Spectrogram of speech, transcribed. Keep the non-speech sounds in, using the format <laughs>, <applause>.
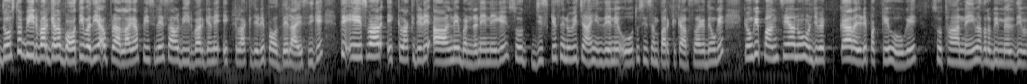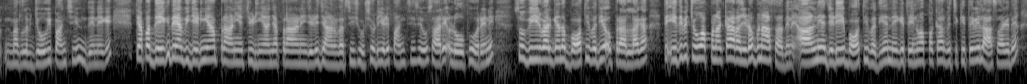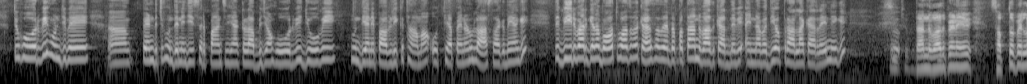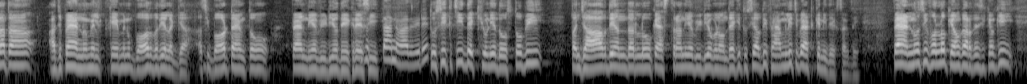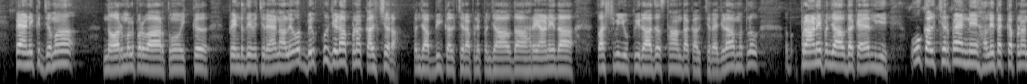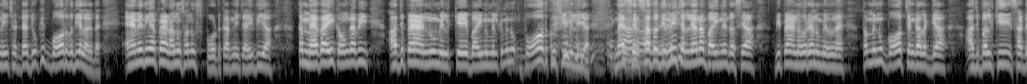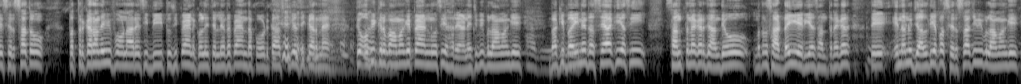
ਦੋਸਤੋ, ਵੀਰ ਵਰਗਿਆਂ ਦਾ ਬਹੁਤ ਹੀ ਵਧੀਆ ਉਪਰਾਲਾ ਗਾ ਪਿਛਲੇ ਸਾਲ ਵੀਰ ਵਰਗਿਆਂ ਨੇ 1 ਲੱਖ ਜਿਹੜੇ ਪੌਦੇ ਲਾਏ ਸੀਗੇ ਤੇ ਇਸ ਵਾਰ 1 ਲੱਖ ਜਿਹੜੇ ਆਲ ਨੇ ਵੰਡਣੇ ਨੇਗੇ। ਸੋ ਜਿਸ ਕਿਸੇ ਨੂੰ ਵੀ ਚਾਹੀਦੇ ਨੇ, ਉਹ ਤੁਸੀਂ ਸੰਪਰਕ ਕਰ ਸਕਦੇ ਹੋਗੇ। ਕਿਉਂਕਿ ਪੰਛੀਆਂ ਨੂੰ ਹੁਣ ਜਿਵੇਂ ਘਰ ਆ ਜਿਹੜੇ ਪੱਕੇ ਹੋਗੇ ਸੋ ਥਾਂ ਨਹੀਂ ਮਤਲਬ ਵੀ ਮਿਲਦੀ, ਮਤਲਬ ਜੋ ਵੀ ਪੰਛੀ ਹੁੰਦੇ ਨੇਗੇ। ਤੇ ਆਪਾਂ ਦੇਖਦੇ ਆਂ ਵੀ ਜਿਹੜੀਆਂ ਪੁਰਾਣੀਆਂ ਚਿੜੀਆਂ ਜਾਂ ਪੁਰਾਣੇ ਜਿਹੜੇ ਜਾਨਵਰ ਸੀ, ਛੋਟੇ ਛੋਟੇ ਜਿਹੜੇ ਪੰਛੀ ਸੀ, ਉਹ ਸਾਰੇ ਅਲੋਪ ਹੋ ਰਹੇ ਨੇ। ਸੋ ਵੀਰ ਵਰਗਿਆਂ ਦਾ ਬਹੁਤ ਹੀ ਵਧੀਆ ਉਪਰਾਲਾ ਗਾ ਤੇ ਇਹਦੇ ਵਿੱਚ ਉਹ ਆਪਣਾ ਘਰ ਆ ਜਿਹੜਾ ਉਹ ਬਣਾ ਸਕਦੇ ਨੇ। ਆਲਣੇ ਆ ਜਿਹੜੇ ਇਹ ਬਹੁਤ ਹੀ ਵਧੀਆ ਨੇਗੇ ਤੇ ਇਹਨੂੰ ਆਪਾਂ ਘਰ ਵਿੱਚ ਕਿਤੇ ਵੀ ਲਾ ਸਕਦੇ ਆ ਤੇ ਹੋਰ ਵੀ ਹੁਣ ਜਿਵੇਂ ਪਿੰਡ 'ਚ ਹੁੰਦੇ ਨੇ ਜੀ ਸਰਪੰਚ ਜਾਂ ਕਲੱਬ ਜਾਂ ਹੋਰ ਵੀ ਜੋ ਵੀ ਹੁੰਦੀਆਂ ਨੇ ਪਬਲਿਕ ਥਾਵਾਂ ਉੱਥੇ ਆਪਾਂ ਇਹਨਾਂ ਨੂੰ ਲਾ ਸਕਦੇ ਆਂਗੇ ਤੇ ਵੀਰ ਵਰਗਿਆਂ ਦਾ ਬਹੁਤ ਬਹੁਤ ਕਹਿ ਸਕਦੇ ਆ ਆਪਾਂ ਧੰਨਵਾਦ ਕਰਦੇ ਵੀ ਇੰਨਾ ਵਧੀਆ ਉਪਰਾਲਾ ਕਰ ਰਹੇ ਨੇਗੇ। ਧੰਨਵਾਦ ਭੈਣੇ ਸਭ ਤੋਂ ਪਹਿਲਾਂ ਤਾਂ ਅੱਜ ਭੈਣ ਨੂੰ ਮਿਲ ਕੇ ਮੈਨੂੰ ਬਹੁਤ ਵਧੀਆ ਲੱਗਿਆ। ਅਸੀਂ ਬਹੁਤ ਟਾਈਮ ਤੋਂ ਭੈਣ ਦੀਆਂ ਵੀਡੀਓ ਦੇਖ ਰਹੇ ਸੀ। ਧੰਨਵਾਦ ਵੀਰੇ। ਤੁਸੀਂ ਇੱਕ ਚੀਜ਼ ਦੇਖੀ ਹੋਣੀ ਹੈ ਦੋਸਤੋ ਵੀ ਪੰਜਾਬ ਦੇ ਅੰਦਰ ਲੋਕ ਇਸ ਤਰ੍ਹਾਂ ਦੀਆਂ ਵੀਡੀਓ ਬਣਾਉਂਦੇ ਆ ਕਿ ਤੁਸੀਂ ਆਪਦੀ ਫੈਮਿਲੀ 'ਚ ਬੈਠ ਕੇ ਨਹੀਂ ਦੇਖ ਸਕਦੇ। ਭੈਣ ਨੂੰ ਅਸੀਂ ਫੋਲੋ ਕਿਉਂ ਕਰਦੇ ਸੀ? ਕਿਉਂਕਿ ਭੈਣ ਇੱਕ ਜਮਾ ਨਾਰਮਲ ਪਰਿਵਾਰ ਤੋਂ ਇੱਕ ਪਿੰਡ ਦੇ ਵਿੱਚ ਰਹਿਣ ਵਾਲੇ ਔਰ ਬਿਲਕੁਲ ਜਿਹੜਾ ਆਪਣਾ ਕਲਚਰ ਆ, ਪੰਜਾਬੀ ਕਲਚਰ ਆਪਣੇ ਪੰਜਾਬ ਦਾ, ਹਰਿਆਣੇ ਦਾ, ਪੱਛਮੀ ਯੂਪੀ ਰਾਜਸਥਾਨ ਦਾ ਕਲਚਰ ਹੈ ਜਿਹੜਾ ਮਤਲਬ ਪੁਰਾਣੇ ਪੰਜਾਬ ਦਾ ਕਹਿ ਲਈਏ ਉਹ ਕਲਚਰ ਭੈਣ ਨੇ ਹਲੇ ਤੱਕ ਆਪਣਾ ਨਹੀਂ ਛੱਡਿਆ ਜੋ ਕਿ ਬਹੁਤ ਵਧੀਆ ਲੱਗਦਾ ਹੈ। ਐਵੇਂ ਦੀਆਂ ਭੈਣਾਂ ਨੂੰ ਸਾਨੂੰ ਸਪੋਰਟ ਕਰਨੀ ਚਾਹੀਦੀ ਆ। ਤਾਂ ਮੈਂ ਤਾਂ ਇਹੀ ਕਹੂੰਗਾ ਵੀ ਅੱਜ ਭੈਣ ਨੂੰ ਮਿਲ ਕੇ ਬਾਈ ਨੂੰ ਮਿਲ ਕੇ ਮੈਨੂੰ ਬਹੁਤ ਖੁਸ਼ੀ ਮਿਲੀ ਆ। <laughs> ਮੈਂ ਸਿਰਸਾ ਤੋਂ ਜਿਵੇਂ ਹੀ ਚੱਲਿਆ ਨਾ ਬਾਈ ਨੇ ਦੱਸਿਆ ਵੀ ਭੈਣ ਹੋਰਿਆਂ ਨੂੰ ਮਿਲਣਾ ਹੈ ਤਾਂ ਮੈਨੂੰ ਬਹੁਤ ਚੰਗਾ ਲੱਗਿਆ। ਅੱਜ ਬਲਕਿ ਸਾਡੇ ਸਿਰਸਾ ਤੋਂ ਪੱਤਰਕਾਰਾਂ ਦੇ ਵੀ ਫੋਨ ਆ ਰਹੇ ਸੀ ਵੀ ਤੁਸੀਂ ਭੈਣ ਕੋਲੇ ਚੱਲੇ ਤਾਂ ਭੈਣ ਦਾ ਪੋਡਕਾਸਟ ਵੀ ਅਸੀਂ ਕਰਨਾ ਹੈ। ਤੇ ਉਹ ਵੀ ਕਰਵਾਵਾਂਗੇ ਭੈਣ ਨੂੰ ਅਸੀਂ ਹਰਿਆਣੇ 'ਚ ਵੀ ਬੁਲਾਵਾਂਗੇ। ਬਾਕੀ ਬਾਈ ਨੇ ਦੱਸਿਆ ਕਿ ਅਸੀਂ ਸੰਤ ਨਗਰ ਜਾਂਦੇ ਉਹ ਮਤਲਬ ਸਾਡਾ ਹੀ ਏਰੀਆ ਸੰਤ ਨਗਰ ਤੇ ਇਹਨਾਂ ਨੂੰ ਜਲਦੀ ਆਪਾਂ ਸਿਰਸਾ 'ਚ ਵੀ ਬੁਲਾਵਾਂਗੇ।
